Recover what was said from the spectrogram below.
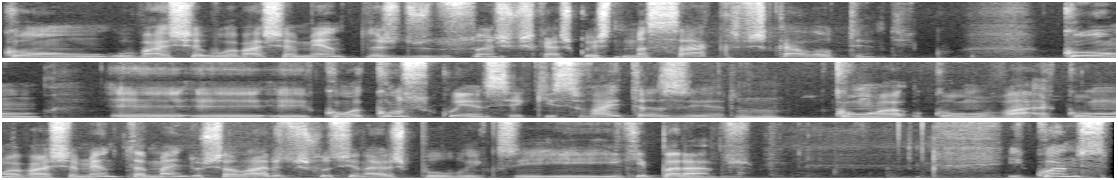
com o, baixa, o abaixamento das deduções fiscais, com este massacre fiscal autêntico, com, eh, eh, eh com a consequência que isso vai trazer uhum com, a, com, o, com o abaixamento também dos salários dos funcionários públicos e, e equiparados. E quando, se,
